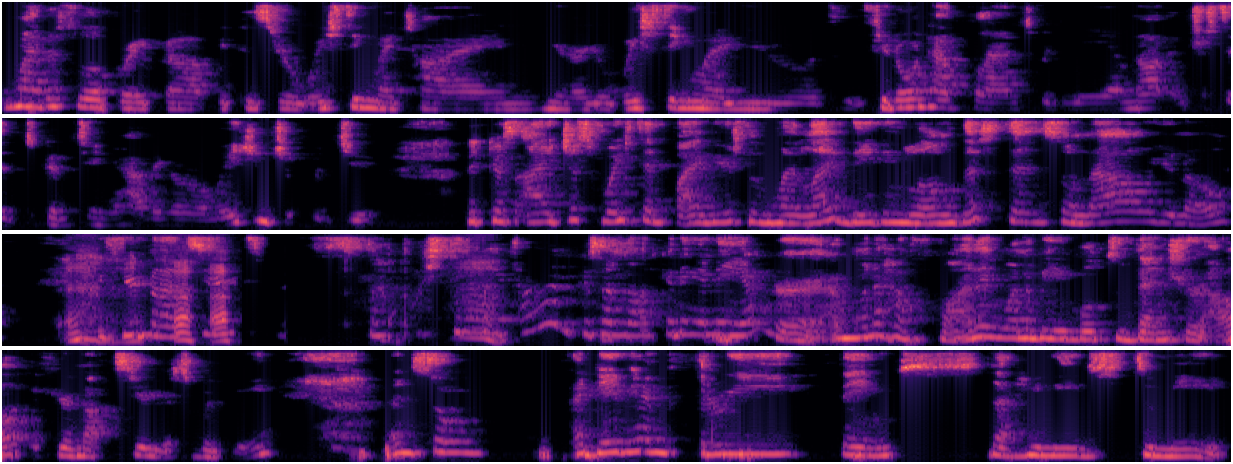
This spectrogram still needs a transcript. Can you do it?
might as well break up because you're wasting my time, you know, you're wasting my youth. If you don't have plans with me, I'm not interested to continue having a relationship with you. Because I just wasted five years of my life dating long distance. So now, you know, if you're not serious, stop wasting my time because I'm not getting any younger. I want to have fun. I want to be able to venture out if you're not serious with me. And so I gave him three things that he needs to meet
